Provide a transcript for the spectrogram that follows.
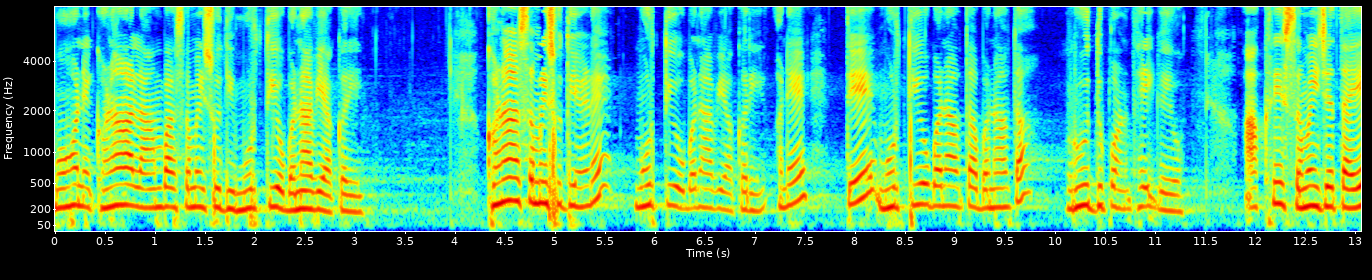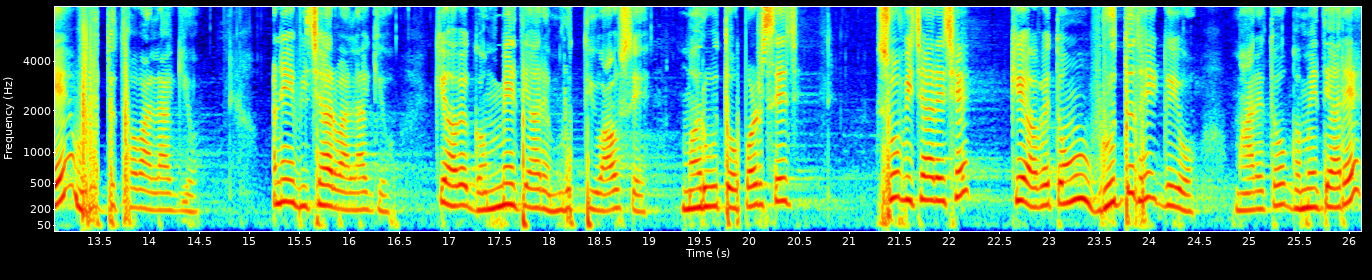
મોહને ઘણા લાંબા સમય સુધી મૂર્તિઓ બનાવ્યા કરી. ઘણા સમય સુધી એણે મૂર્તિઓ બનાવ્યા કરી અને તે મૂર્તિઓ બનાવતા બનાવતા વૃદ્ધ પણ થઈ ગયો. આખરે સમય જતાં એ વૃદ્ધ થવા લાગ્યો. અને વિચારવા લાગ્યો કે હવે ગમે ત્યારે મૃત્યુ આવશે, મરવું તો પડશે જ. શું વિચારે છે? કે હવે તો હું વૃદ્ધ થઈ ગયો, મારે તો ગમે ત્યારે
